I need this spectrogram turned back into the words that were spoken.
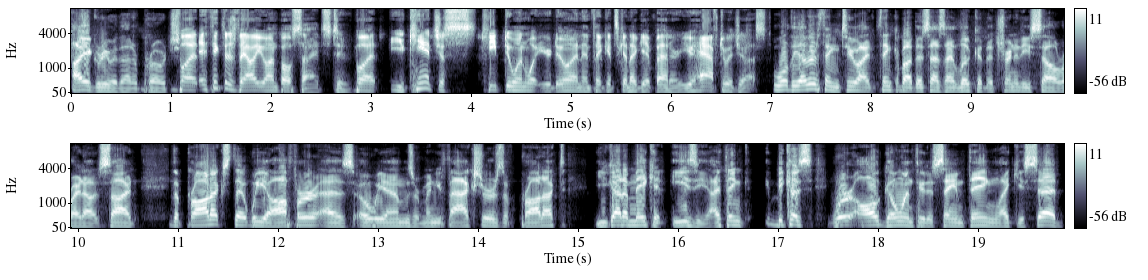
I agree with that approach. but I think there's value on both sides too. But you can't just keep doing what you're doing and think it's going to get better. You have to adjust. Well, the other thing too, I think about this as I look at the Trinity cell right outside. The products that we offer as OEMs or manufacturers of product, you got to make it easy. I think because we're all going through the same thing, like you said,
